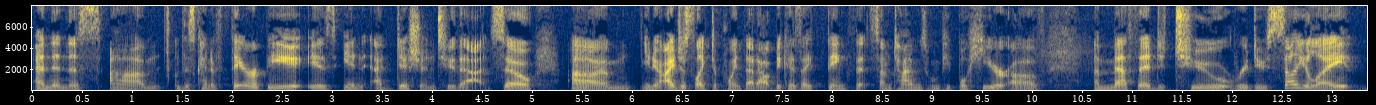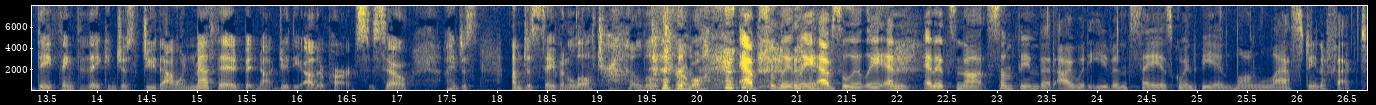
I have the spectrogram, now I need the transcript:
and then this um, this kind of therapy is in addition to that. So um, you know, I just like to point that out because I think that sometimes when people hear of a method to reduce cellulite, they think that they can just do that one method but not do the other parts. So I just I'm just saving a little tr- a little trouble. absolutely, absolutely, and and it's not something that I would even say is going to be a long lasting effect.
